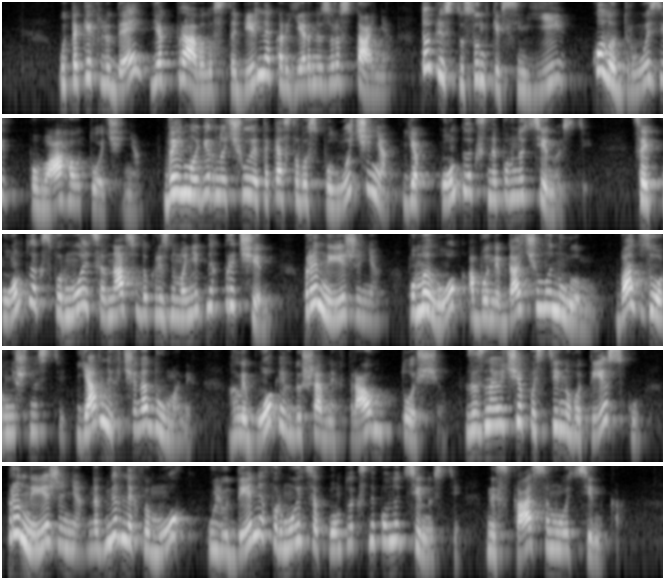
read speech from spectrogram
У таких людей, як правило, стабільне кар'єрне зростання, добрі стосунки в сім'ї, коло друзів, повага оточення. Ви, ймовірно, чули таке словосполучення, як комплекс неповноцінності. Цей комплекс формується внаслідок різноманітних причин: приниження, помилок або невдач у минулому, вад зовнішності, явних чи надуманих, глибоких душевних травм тощо. Зазнаючи постійного тиску, приниження, надмірних вимог, у людини формується комплекс неповноцінності, низька самооцінка.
